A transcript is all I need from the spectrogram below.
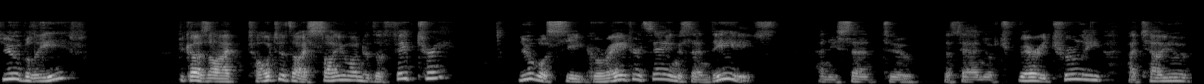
you believe? Because I told you that I saw you under the fig tree? You will see greater things than these. And he said to Nathanael, Very truly, I tell you,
